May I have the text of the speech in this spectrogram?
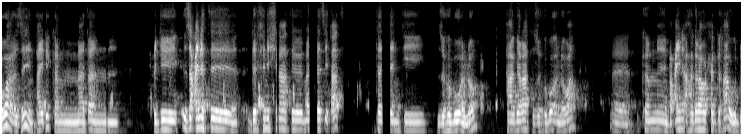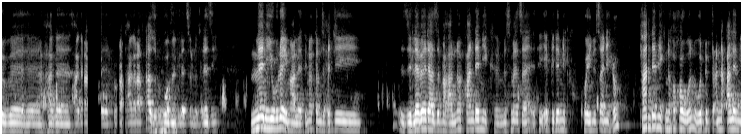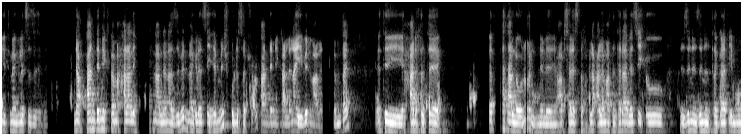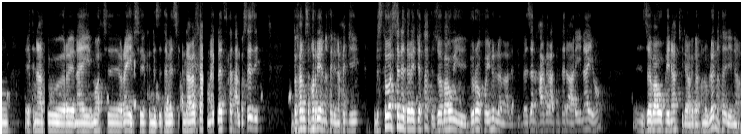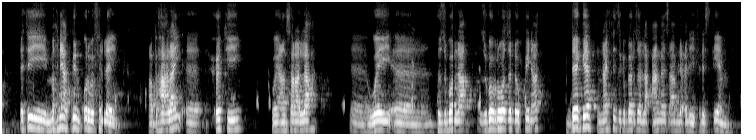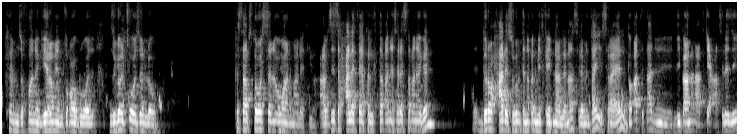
እዋ እዚ እንታይ ድ ከም መጠን ሕጂ እዚ ዓይነት ደፊኒሽናት መግለፂታት ተንተንቲ ዝህቡ ኣሎ ሃገራት ዝህቡ ኣለዋ ከም ብዓይኒ ሃገራዊ ሕጊካ ውድብ ሃገራት ሕራት ሃገራትካ ዝህብዎ መግለፂ ኣሎ ስለዚ መን ይብሎ እዩ ማለት እዩ ከምዚ ሕጂ እዚ ለበዳ ዝበሃል ኖ ፓንደሚክ ምስ መፀ እቲ ኤፒደሚክ ኮይኑ ፀኒሑ ፓንደሚክ ንክኸውን ውድብ ጥዕና ዓለም እዩ እቲ መግለፂ ዝህብ ናብ ፓንደሚክ ተመሓላለፍና ኣለና ዝብል መግለፂ ይህምሽ ኩሉ ሰብ ሽዑ ፓንደሚክ ኣለና ይብል ማለት እዩ ስለምንታይ እቲ ሓደ ክልተ ቅጥዓት ኣለዎ ኣብ ሰለስተ ክፍሊ ዓለማት እንተዳ በፂሑ እዝን እዝን እንተጋጢሙ እቲ ናቱ ናይ ሞት ሬት ክንዲ ዝተበፂሑ እንዳበልካ መግለፅታት ኣለዎ ስለዚ ብከምዚ ክንሪኦ ንኽእል ኢና ሕጂ ብዝተወሰነ ደረጃታት ዞባዊ ድሮ ኮይኑ ኣሎ ማለት እዩ በዘን ሃገራት እንተዳ ርኢናዮ ዞባዊ ኩናት ዳርጋ ክንብሎ ንኽእል ኢና እቲ ምክንያት ግን ቁርቢ ፍለይ ኣበሃህላይ ሕቲ ወይ ኣንሰራላህ ወይ ህዝቦላ ዝገብርዎ ዘሎ ኩናት ደገፍ ናይቲ ዝግበር ዘሎ ዓመፅ ኣብ ልዕሊ ፍልስጥም ከም ዝኮነ ገይሮም እዮም ዝቀብርዎ ዝገልፅዎ ዘለዉ ክሳብ ዝተወሰነ እዋን ማለት እዩ ኣብዚ ዝሓለፈ ክልተ ቀነ ሰለስተ ቀነ ግን ድሮ ሓደ ስጉምቲ ንቅድሚት ከይድና ኣለና ስለምንታይ እስራኤል ብቐጥታ ንሊባኖን ኣጥቂዓ ስለዚ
